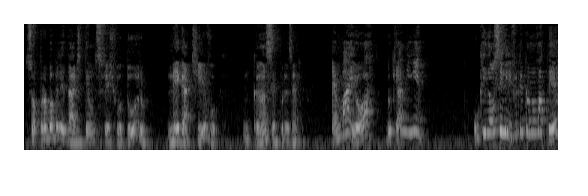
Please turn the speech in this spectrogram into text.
sua probabilidade de ter um desfecho futuro negativo, um câncer, por exemplo, é maior do que a minha. O que não significa que eu não vá ter.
